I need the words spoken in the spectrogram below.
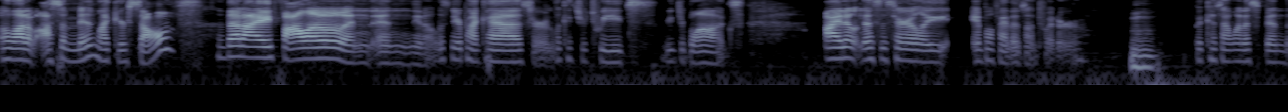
a lot of awesome men like yourselves that I follow and and you know listen to your podcasts or look at your tweets, read your blogs. I don't necessarily amplify those on Twitter. Mm-hmm because I want to spend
